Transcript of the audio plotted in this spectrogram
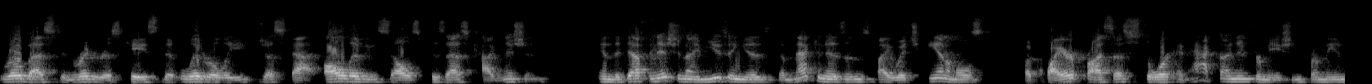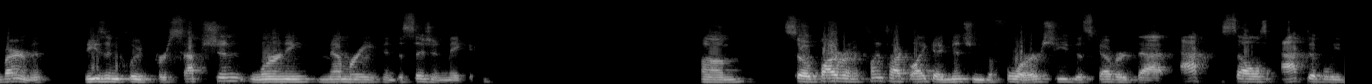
robust and rigorous case that literally just that all living cells possess cognition. And the definition I'm using is the mechanisms by which animals acquire, process, store, and act on information from the environment. These include perception, learning, memory, and decision making. Um, so Barbara McClintock, like I mentioned before, she discovered that act cells actively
